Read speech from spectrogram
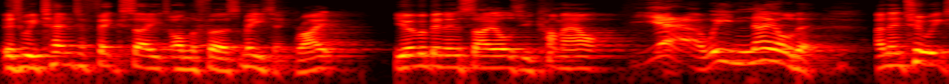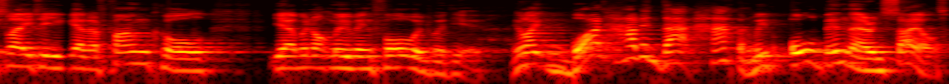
is we tend to fixate on the first meeting, right? You ever been in sales, you come out, yeah, we nailed it. And then two weeks later, you get a phone call, yeah, we're not moving forward with you. You're like, what? How did that happen? We've all been there in sales.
